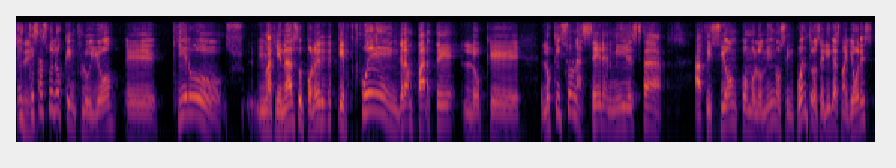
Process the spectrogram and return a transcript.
y quizás fue lo que influyó. Eh, quiero imaginar, suponer que fue en gran parte lo que, lo que hizo nacer en mí esa afición como los mismos encuentros de ligas mayores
